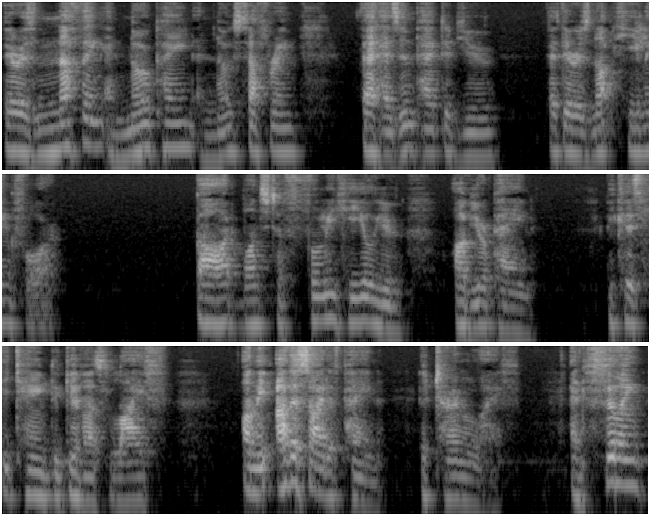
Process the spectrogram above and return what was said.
there is nothing and no pain and no suffering that has impacted you that there is not healing for. God wants to fully heal you of your pain because he came to give us life on the other side of pain, eternal life, and filling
